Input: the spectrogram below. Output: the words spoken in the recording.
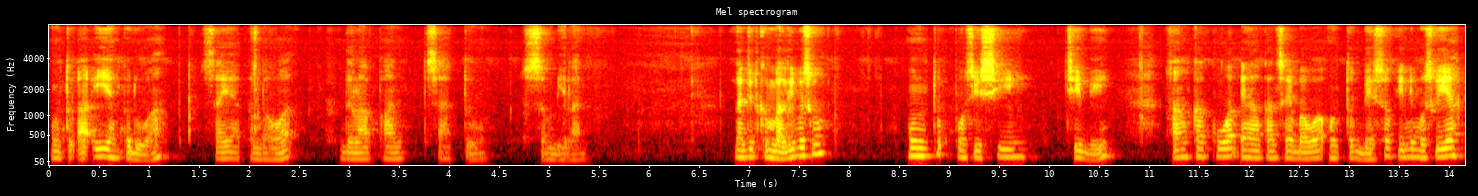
Untuk AI yang kedua, saya akan bawa 819. Lanjut kembali bosku. Untuk posisi CB angka kuat yang akan saya bawa untuk besok ini bosku ya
